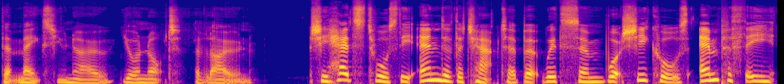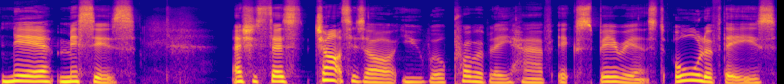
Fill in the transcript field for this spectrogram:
that makes you know you're not alone. She heads towards the end of the chapter, but with some what she calls empathy near misses. And she says, chances are you will probably have experienced all of these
